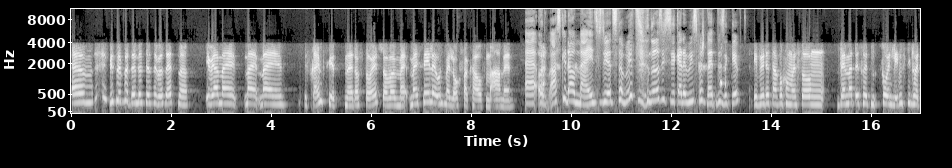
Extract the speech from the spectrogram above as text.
ähm, wie soll man denn das jetzt übersetzen? Ich werde mein, mein, mein, das reimt sich jetzt nicht auf Deutsch, aber meine, meine Seele und mein Loch verkaufen. Amen. Äh, und was genau meinst du jetzt damit? Nur, dass es hier keine Missverständnisse gibt? Ich würde jetzt einfach einmal sagen, wenn man das halt so ein Lebensstil halt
